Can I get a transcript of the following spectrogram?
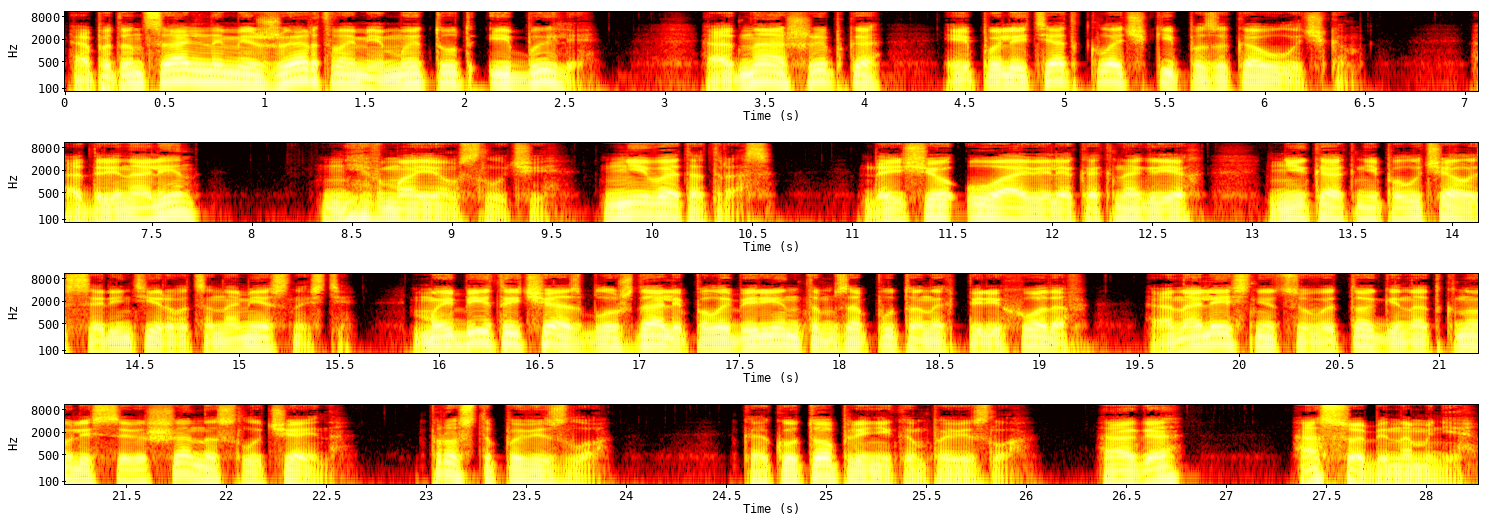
А потенциальными жертвами мы тут и были. Одна ошибка, и полетят клочки по закоулочкам. Адреналин? Не в моем случае. Не в этот раз. Да еще у Авеля, как на грех, никак не получалось сориентироваться на местности. Мы битый час блуждали по лабиринтам запутанных переходов, а на лестницу в итоге наткнулись совершенно случайно. Просто повезло. Как утопленникам повезло. Ага, особенно мне.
